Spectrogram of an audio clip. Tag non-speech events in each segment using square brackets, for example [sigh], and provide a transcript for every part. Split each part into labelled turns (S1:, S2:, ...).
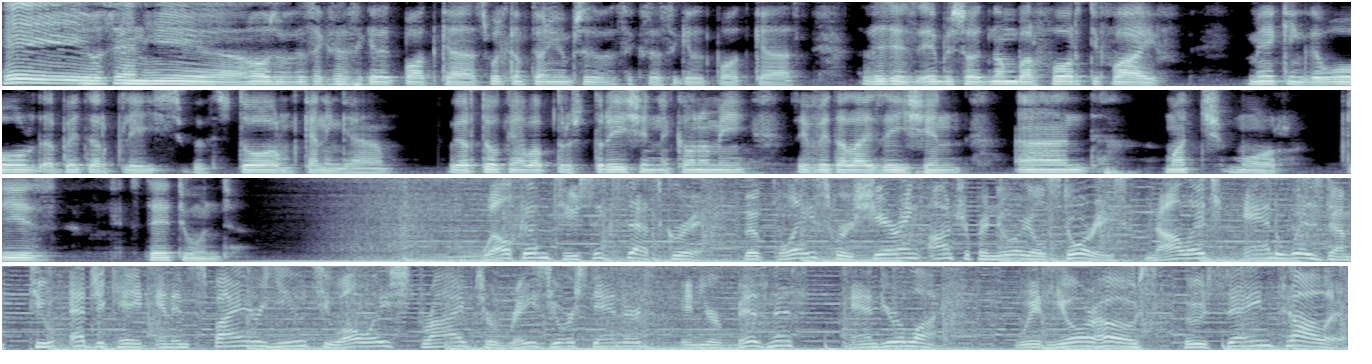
S1: Hey, Hussein here, host of the Success Secret Podcast. Welcome to a new episode of the Success Secret Podcast. This is episode number 45 Making the World a Better Place with Storm Cunningham. We are talking about restoration, economy, revitalization, and much more. Please stay tuned.
S2: Welcome to Success Grid, the place for sharing entrepreneurial stories, knowledge, and wisdom to educate and inspire you to always strive to raise your standards in your business and your life. With your host, Hussein Talib.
